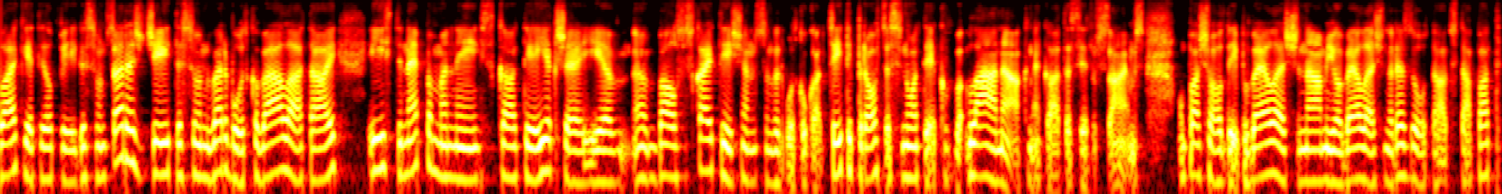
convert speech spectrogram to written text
laikietilpīgas un sarežģītas, un varbūt vēlētāji īsti nepamanīs, ka tie iekšējie balsu skaitīšanas un varbūt kaut kādi citi procesi notiek lēnāk nekā tas ir uz saimnes un pašvaldību vēlēšanām, jo vēlēšana rezultātus tāpat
